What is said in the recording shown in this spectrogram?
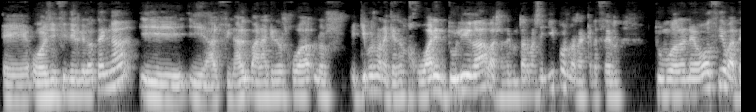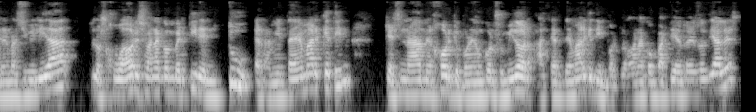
eh, o es difícil que lo tenga, y, al final van a querer los equipos van a querer jugar en tu liga, vas a reclutar más equipos, vas a crecer tu modo de negocio, va a tener más visibilidad, los jugadores se van a convertir en tu herramienta de marketing, que es nada mejor que poner a un consumidor a hacerte marketing porque lo van a compartir en redes sociales,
